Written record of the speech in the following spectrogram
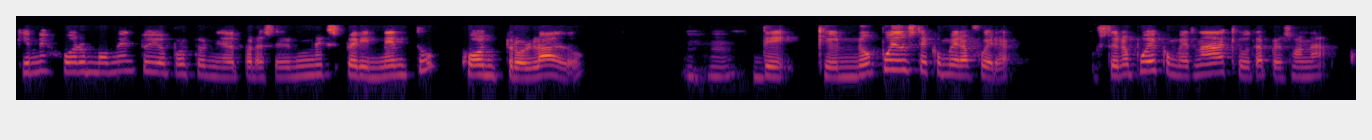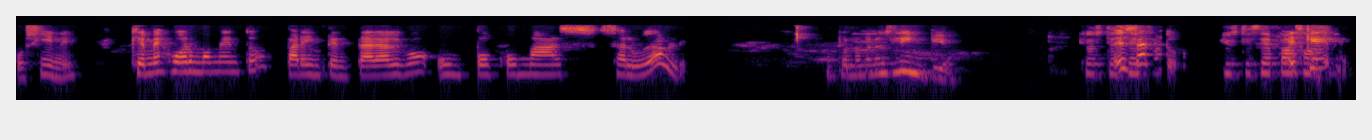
qué mejor momento y oportunidad para hacer un experimento controlado de que no puede usted comer afuera, usted no puede comer nada que otra persona cocine, ¿qué mejor momento para intentar algo un poco más saludable? O por lo menos limpio. Que usted Exacto. que usted sepa. Es que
